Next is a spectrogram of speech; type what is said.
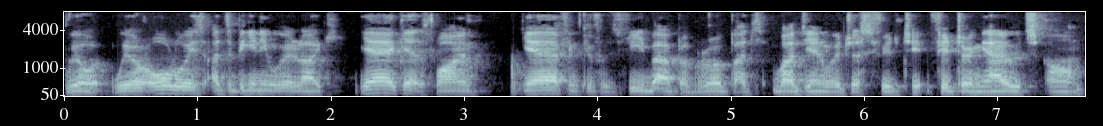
we are we are always at the beginning we're like yeah okay it's fine yeah thank you for the feedback blah blah, blah. but by the end we're just filter- filtering out um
